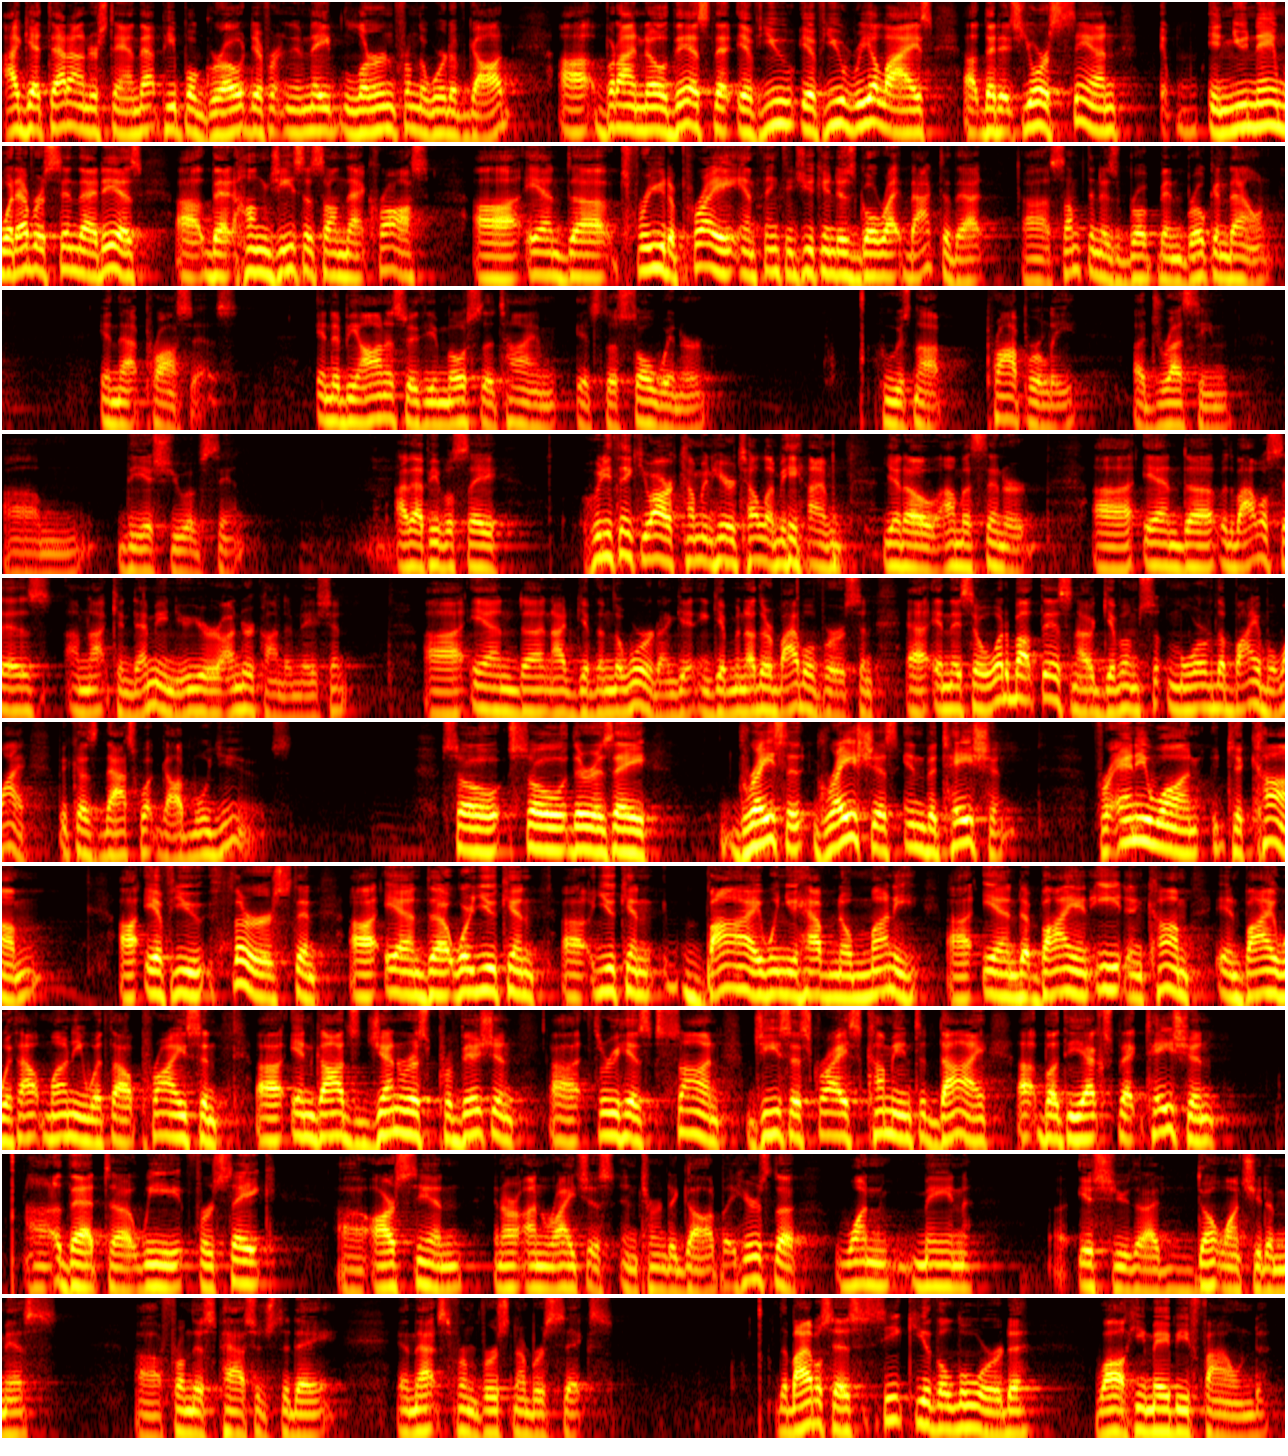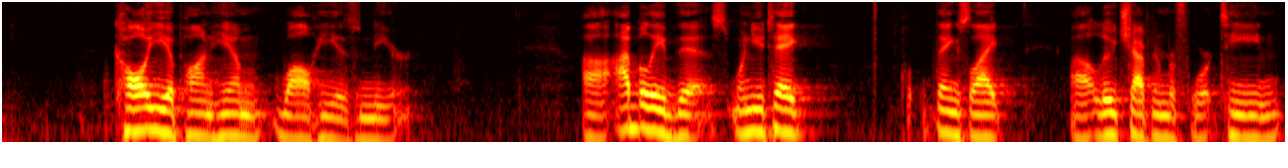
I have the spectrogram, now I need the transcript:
I get that. I understand that. People grow different and they learn from the Word of God. Uh, but I know this that if you, if you realize uh, that it's your sin, and you name whatever sin that is uh, that hung Jesus on that cross, uh, and uh, for you to pray and think that you can just go right back to that, uh, something has bro- been broken down in that process. And to be honest with you, most of the time, it's the soul winner who is not properly addressing um, the issue of sin. I've had people say, Who do you think you are coming here telling me I'm, you know, I'm a sinner? Uh, and uh, the Bible says, I'm not condemning you, you're under condemnation. Uh, and, uh, and I'd give them the word. I'd get, and give them another Bible verse. And, uh, and they say, well, what about this? And I would give them more of the Bible. Why? Because that's what God will use. So, so there is a grace, gracious invitation for anyone to come uh, if you thirst and, uh, and uh, where you can, uh, you can buy when you have no money uh, and buy and eat and come and buy without money, without price. And uh, in God's generous provision through his son, Jesus Christ, coming to die, but the expectation that we forsake our sin and our unrighteous and turn to God. But here's the one main issue that I don't want you to miss uh, from this passage today, and that's from verse number six. The Bible says, Seek ye the Lord while he may be found, call ye upon him while he is near. Uh, I believe this. When you take things like uh, Luke chapter number 14,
